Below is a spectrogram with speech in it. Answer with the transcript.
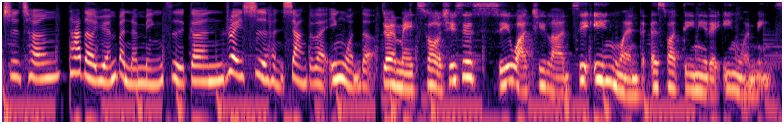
支撑。它的原本的名字跟瑞士很像，对不对？英文的。对，没错。其实史瓦蒂兰是英文的，史瓦蒂尼的英文名字。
